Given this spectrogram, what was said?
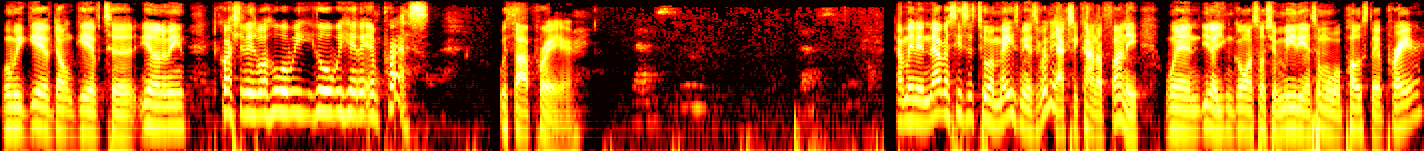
when we give, don't give to, you know what I mean? The question is, well, who are we, who are we here to impress with our prayer? That's true. That's true. I mean, it never ceases to amaze me. It's really actually kind of funny when, you know, you can go on social media and someone will post their prayer.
